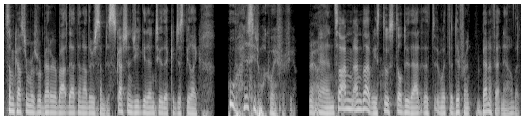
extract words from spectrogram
some customers were better about that than others some discussions you'd get into that could just be like Ooh, I just need to walk away for a few. yeah. And so I'm I'm glad we still still do that with a different benefit now. But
